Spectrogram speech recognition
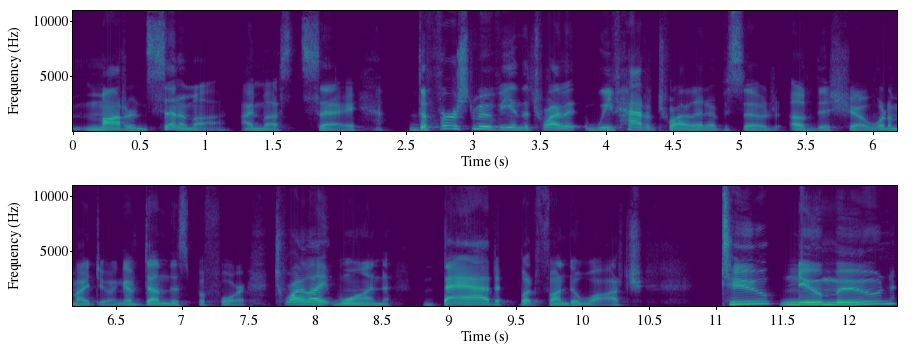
modern cinema, I must say. The first movie in the Twilight, we've had a Twilight episode of this show. What am I doing? I've done this before. Twilight 1, bad but fun to watch. 2, New Moon,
